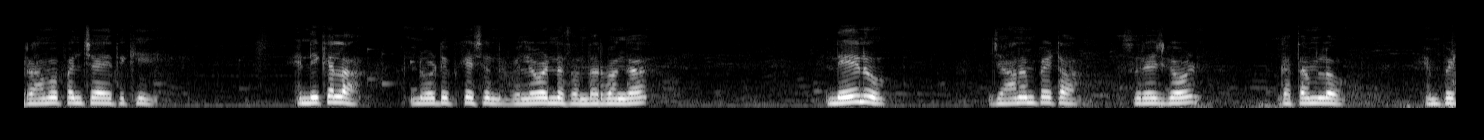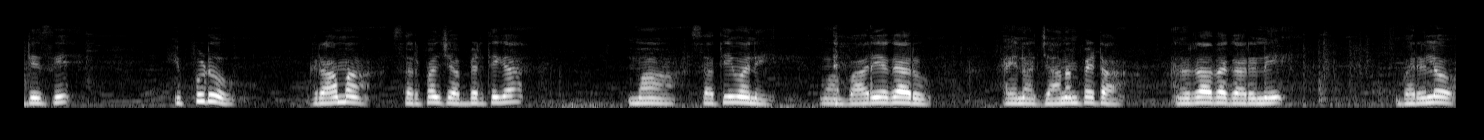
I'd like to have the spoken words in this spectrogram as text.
గ్రామ పంచాయతీకి ఎన్నికల నోటిఫికేషన్ వెలువడిన సందర్భంగా నేను జానంపేట సురేష్ గౌడ్ గతంలో ఎంపీటీసీ ఇప్పుడు గ్రామ సర్పంచ్ అభ్యర్థిగా మా సతీమణి మా భార్య గారు అయిన జానంపేట అనురాధ గారిని బరిలో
